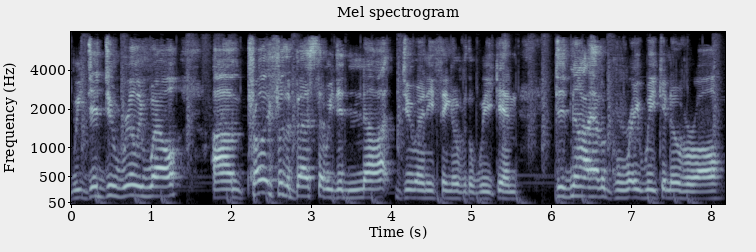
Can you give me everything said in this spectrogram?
We did do really well. Um, probably for the best that we did not do anything over the weekend. Did not have a great weekend overall.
